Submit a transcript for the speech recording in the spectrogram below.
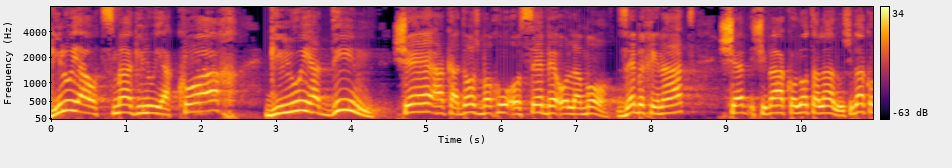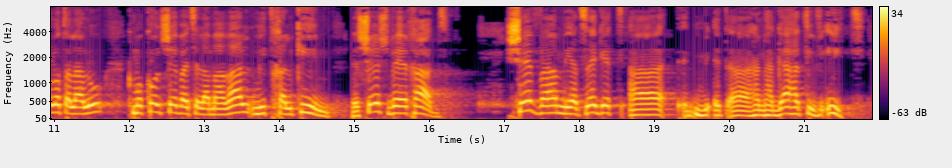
גילוי העוצמה, גילוי הכוח, גילוי הדין שהקדוש ברוך הוא עושה בעולמו. זה בחינת שב, שבעה הקולות הללו. שבעה הקולות הללו, כמו כל שבע אצל המהר"ל, מתחלקים לשש ואחד. שבע מייצג את ההנהגה הטבעית.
